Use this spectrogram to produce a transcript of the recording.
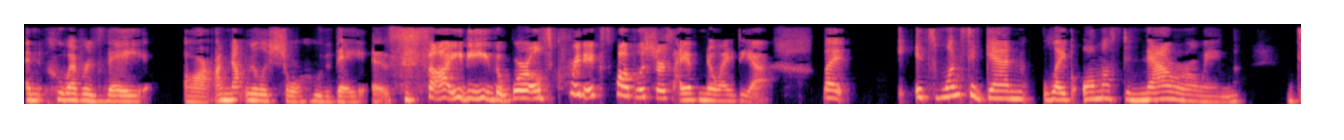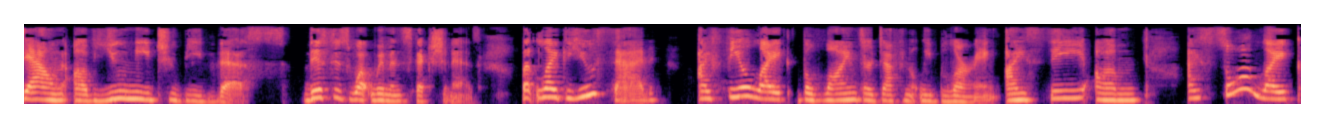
and whoever they are, I'm not really sure who they is. Society, the world, critics, publishers, I have no idea. But it's once again like almost a narrowing down of you need to be this. This is what women's fiction is. But like you said, I feel like the lines are definitely blurring. I see, um, I saw like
